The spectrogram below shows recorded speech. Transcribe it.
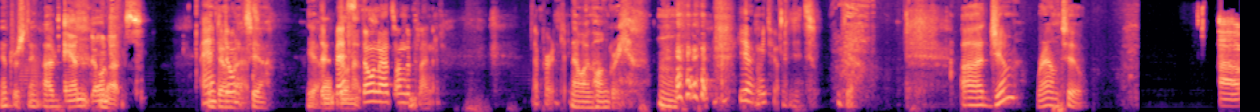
interesting. I'd, and donuts. And, and donuts, donuts, yeah, yeah. The and best donuts. donuts. on the planet, apparently. Now I'm hungry. Mm. yeah, me too. It's, yeah. Uh, Jim, round two. Uh,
